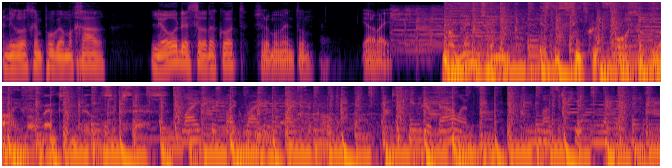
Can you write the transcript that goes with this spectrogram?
אני רואה אתכם פה גם מחר לעוד עשר דקות של מומנטום. יאללה ביי. Momentum is the secret force of life. Momentum builds success. Life is like riding a bicycle. To keep your balance, you must keep moving.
